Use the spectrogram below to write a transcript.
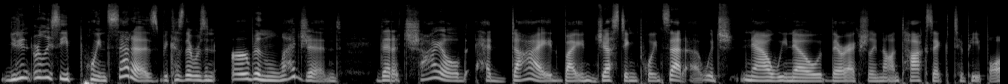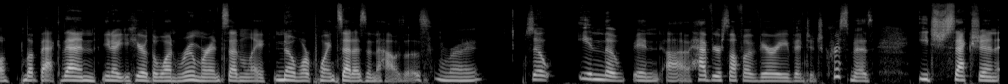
you didn't really see poinsettias because there was an urban legend that a child had died by ingesting poinsettia, which now we know they're actually non toxic to people. But back then, you know, you hear the one rumor and suddenly no more poinsettias in the houses. Right. So in the in uh, have yourself a very vintage christmas each section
